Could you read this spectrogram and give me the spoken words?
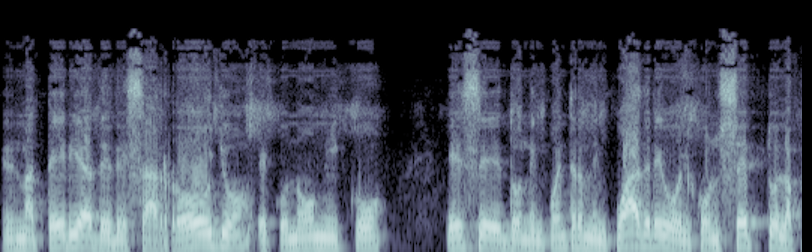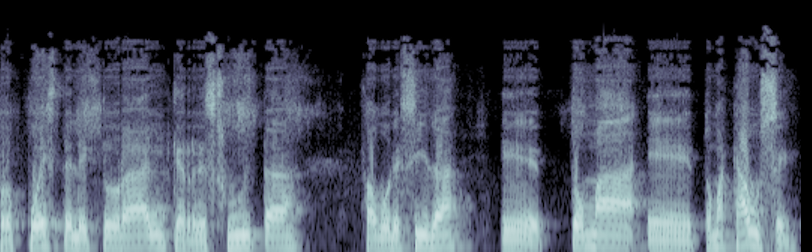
en materia de desarrollo económico, es eh, donde encuentran encuadre o el concepto, la propuesta electoral que resulta favorecida, eh, toma, eh, toma cauce,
